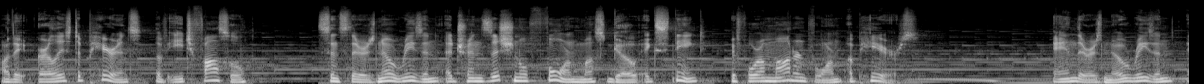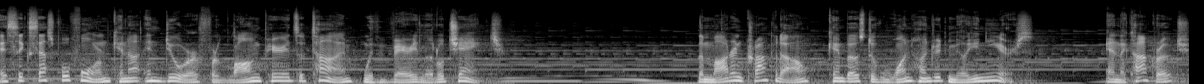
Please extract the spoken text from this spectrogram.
are the earliest appearance of each fossil, since there is no reason a transitional form must go extinct before a modern form appears and there is no reason a successful form cannot endure for long periods of time with very little change. The modern crocodile can boast of 100 million years, and the cockroach,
